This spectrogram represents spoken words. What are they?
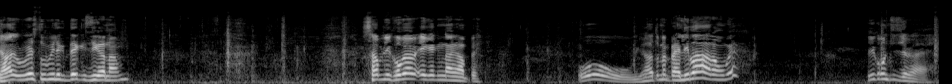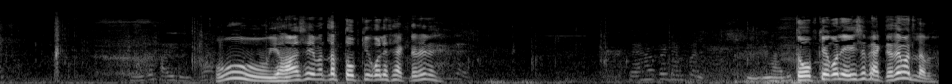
यहाँ, उमेश, तू भी लिख दे किसी का नाम। सब लिखो बे एक एक नाम यहाँ पे। ओ, यहाँ तो मैं पहली बार आ रहा हूँ बे ये कौन सी जगह है? ओ, यहाँ से मतलब तोप के गोले फेंकते थे। तोप के गोले यही से फेंकते थे मतलब?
